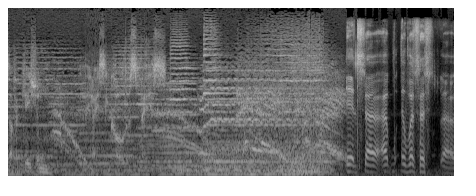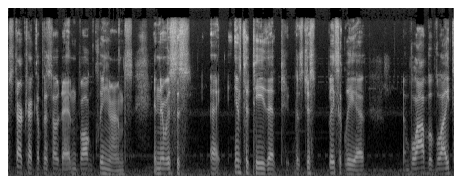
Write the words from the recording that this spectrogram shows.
suffocation in the icy cold of space. It's uh, uh, it was this uh, Star Trek episode that involved Klingons, and there was this uh, entity that was just basically a, a blob of light,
